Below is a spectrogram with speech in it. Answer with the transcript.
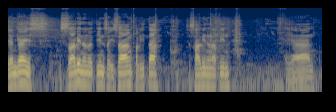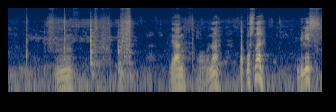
Ayan guys, isasalin na natin sa isang palita. Isasalin na natin. Ayan. Mm. Yan. O na. Tapos na. Bilis.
